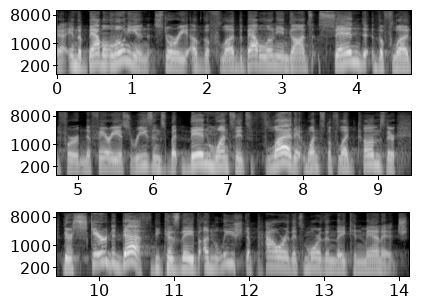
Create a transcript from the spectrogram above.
Uh, in the Babylonian story of the flood, the Babylonian gods send the flood for nefarious reasons, but then once it's flood, once the flood comes, they're, they're scared to death because they've unleashed a power that's more than they can manage.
